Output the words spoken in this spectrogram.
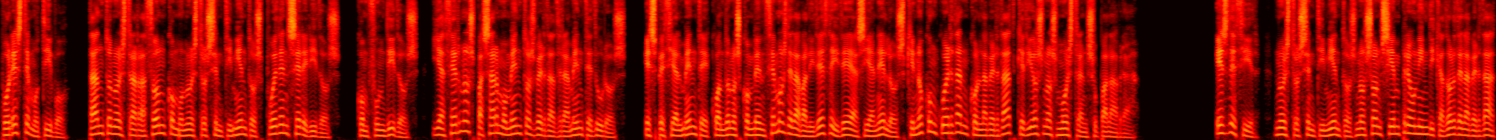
Por este motivo, tanto nuestra razón como nuestros sentimientos pueden ser heridos, confundidos, y hacernos pasar momentos verdaderamente duros, especialmente cuando nos convencemos de la validez de ideas y anhelos que no concuerdan con la verdad que Dios nos muestra en su palabra. Es decir, nuestros sentimientos no son siempre un indicador de la verdad,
